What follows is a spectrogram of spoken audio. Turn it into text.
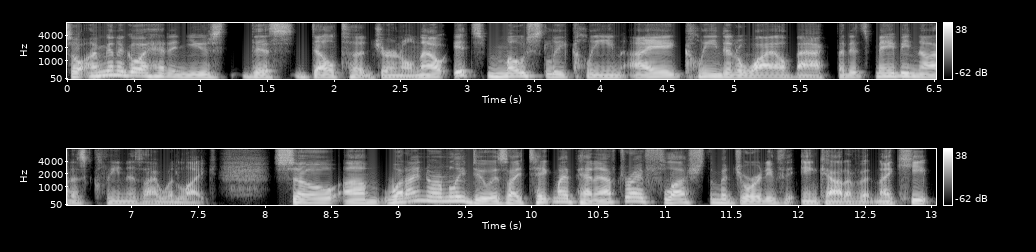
So I'm going to go ahead and use this Delta journal. Now it's mostly clean. I cleaned it a while back, but it's maybe not as clean as I would like. So um, what I normally do is I take my pen after I flush the majority of the ink out of it and I keep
